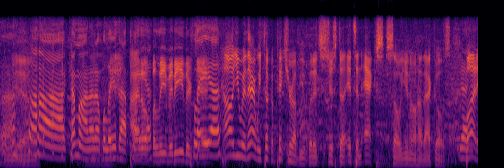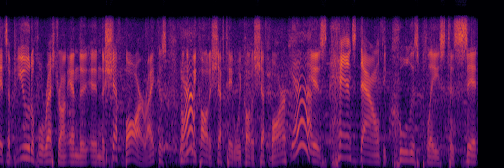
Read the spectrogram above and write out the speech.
yeah. Come on, I don't believe that. Playa. I don't believe it either, Jay. Playa. No, you were there. We took a picture of you, but it's just uh, it's an X, so you know how that goes. Yeah. But it's a beautiful restaurant, and the and the chef bar, right? Because I don't Yeah. think we call it a chef table, we call it a chef bar. Yeah. Is hands down the coolest place to sit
